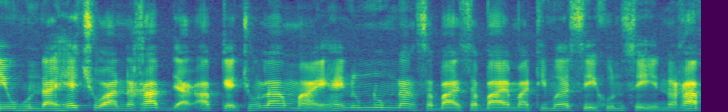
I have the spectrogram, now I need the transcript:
New Hyundai H1 นะครับ อยากอัปเกรดช่วงล่างใหม่ให้นุ่มๆนั่งสบายๆมาที่เมอร์4คูณ4นะครับ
